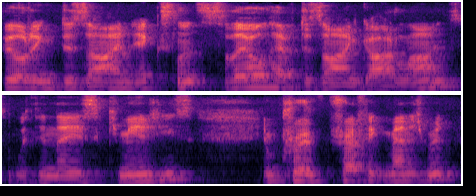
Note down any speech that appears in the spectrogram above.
building design excellence. So they all have design guidelines within these communities, improved traffic management,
